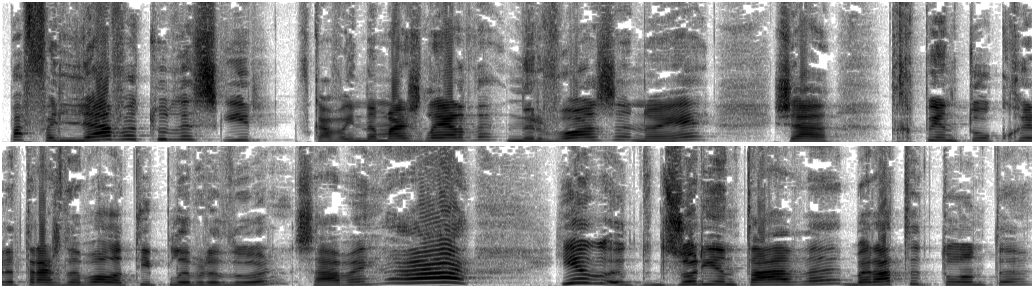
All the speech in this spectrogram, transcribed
pá, falhava tudo a seguir. Ficava ainda mais lerda, nervosa, não é? Já de repente estou a correr atrás da bola tipo labrador, sabem? Ah! E eu, desorientada, barata tonta.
